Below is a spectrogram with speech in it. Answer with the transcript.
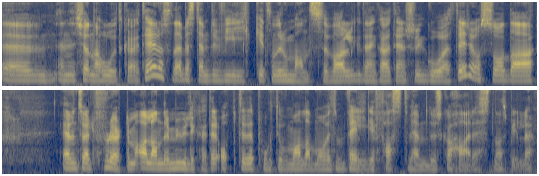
en kjønna hovedkarakter, og så hadde jeg bestemt hvilket sånn romansevalg den karakteren skulle gå etter, og så da eventuelt flørte med alle andre mulige karakterer opp til det punktet hvor man da må liksom velge fast hvem du skal ha resten av spillet.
